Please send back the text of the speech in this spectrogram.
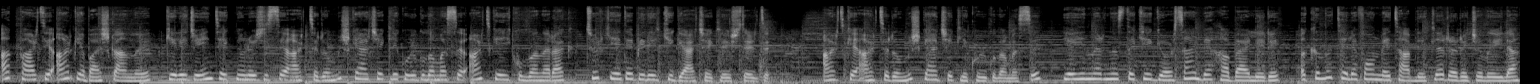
AK Parti ARGE Başkanlığı, geleceğin teknolojisi artırılmış gerçeklik uygulaması ARTGE'yi kullanarak Türkiye'de bir ilki gerçekleştirdi. ARTGE artırılmış gerçeklik uygulaması, yayınlarınızdaki görsel ve haberleri akıllı telefon ve tabletler aracılığıyla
